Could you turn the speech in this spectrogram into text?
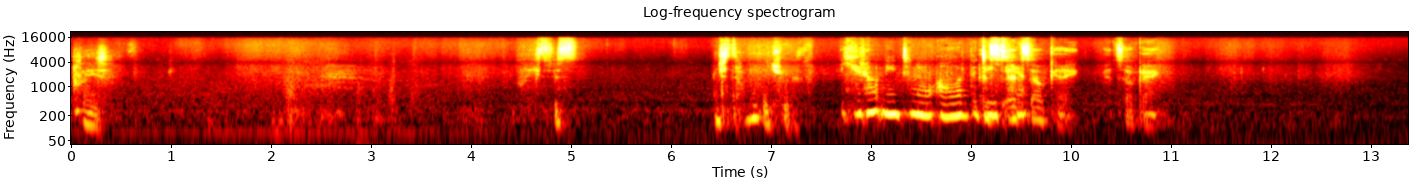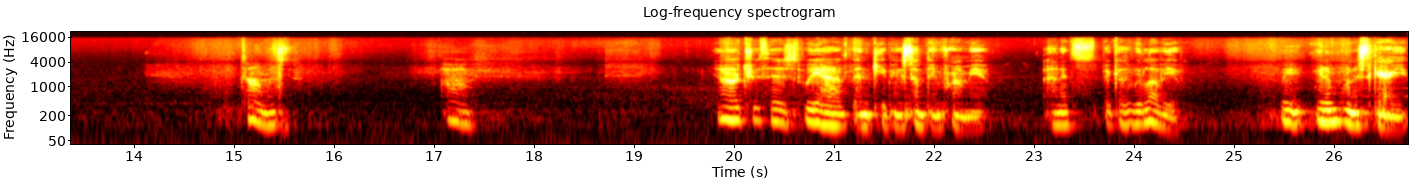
Please. Please, just, just tell me the truth. you don't need to know all of the It's, details. it's okay. It's okay. Thomas. Um. You know, the truth is, we have been keeping something from you. And it's because we love you. We, we didn't want to scare you.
